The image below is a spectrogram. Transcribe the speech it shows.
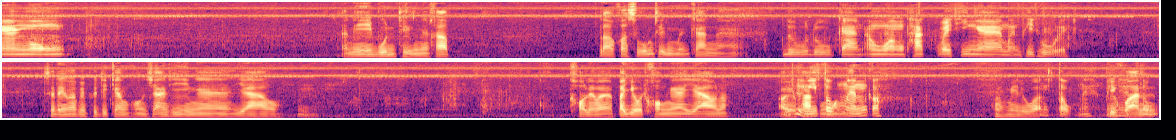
งางง อันนี้บุญถึงนะครับ เราก็ซูมถึงเหมือนกันนะฮะ ดูดูการเอางวงพักไว้ที่งาเหมือนพี่ทุเลย แสดงว่าเป็นพฤติกรรมของช้างที่งายาว อืม เขาเรียกว่าประโยชน์ของงายาวเนาะเอาไปถึงพักนี้ตกงวงนั้นก็ไม่รู้อะไม่ตกนะพี่ควานไม่ตก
